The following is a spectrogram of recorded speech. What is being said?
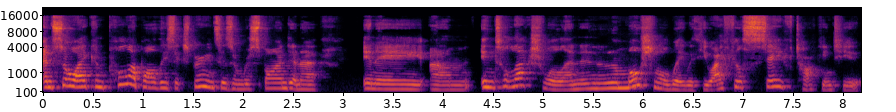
and so I can pull up all these experiences and respond in a in a um, intellectual and in an emotional way with you. I feel safe talking to you.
